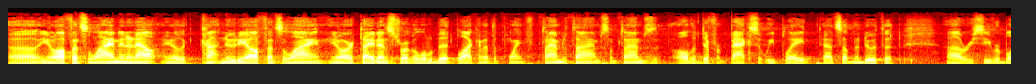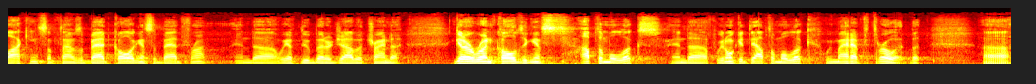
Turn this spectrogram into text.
Uh, you know, offensive line in and out. You know, the continuity offensive line. You know, our tight ends struggle a little bit blocking at the point from time to time. Sometimes all the different backs that we played had something to do with it. Uh, receiver blocking. Sometimes a bad call against a bad front, and uh, we have to do a better job of trying to get our run calls against optimal looks. And uh, if we don't get the optimal look, we might have to throw it. But uh,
